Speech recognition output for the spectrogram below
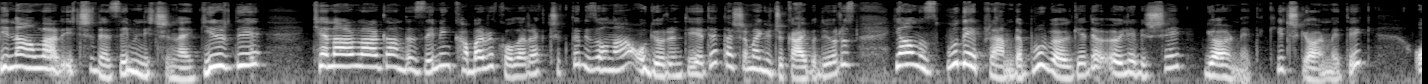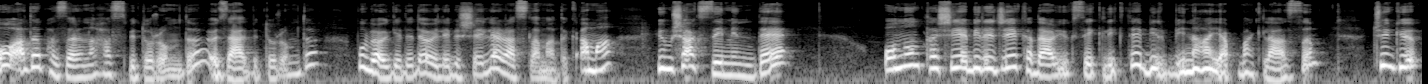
Binalar içine, zemin içine girdi. Kenarlardan da zemin kabarık olarak çıktı. Biz ona o görüntüye de taşıma gücü kaybı diyoruz. Yalnız bu depremde, bu bölgede öyle bir şey görmedik. Hiç görmedik. O ada pazarına has bir durumdu, özel bir durumdu. Bu bölgede de öyle bir şeyle rastlamadık. Ama yumuşak zeminde onun taşıyabileceği kadar yükseklikte bir bina yapmak lazım. Çünkü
